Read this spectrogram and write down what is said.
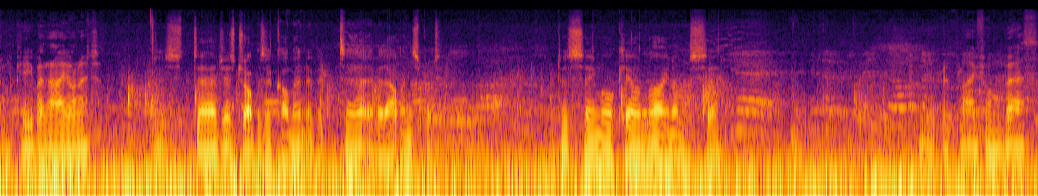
I'll keep an eye on it. Just uh, just drop us a comment if it uh, if it happens, but it does seem okay on mine. I must say. Reply from Beth.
